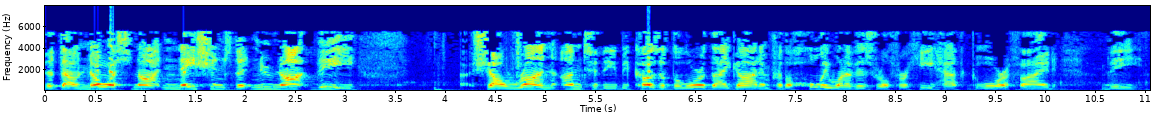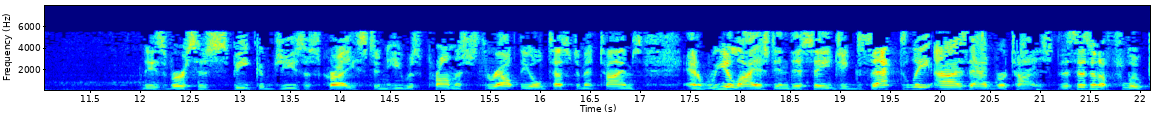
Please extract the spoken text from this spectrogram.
that thou knowest not, nations that knew not thee shall run unto thee because of the Lord thy God and for the Holy One of Israel, for he hath glorified thee. These verses speak of Jesus Christ, and he was promised throughout the Old Testament times and realized in this age exactly as advertised. This isn't a fluke.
